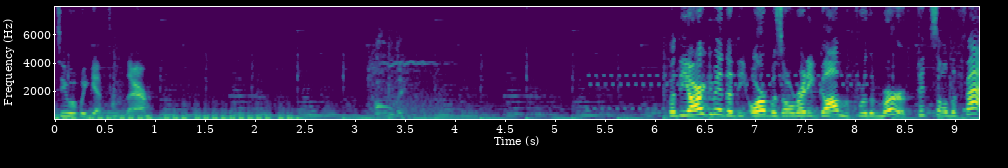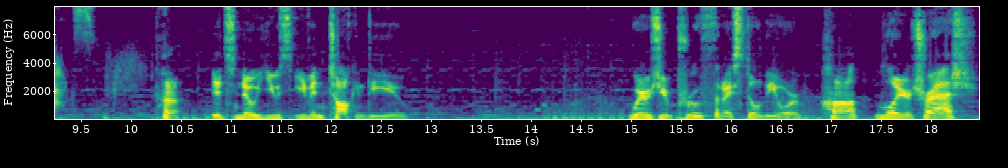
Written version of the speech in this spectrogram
See what we get from there. But the argument that the orb was already gone before the murder fits all the facts. Huh, it's no use even talking to you. Where's your proof that I stole the orb? Huh, lawyer trash?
